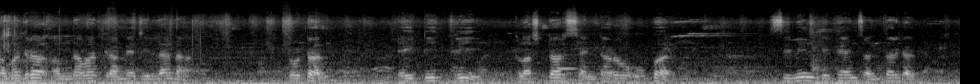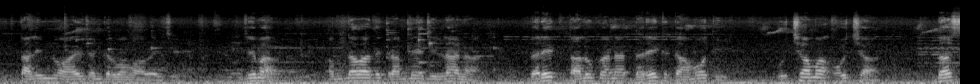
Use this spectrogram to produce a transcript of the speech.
સમગ્ર અમદાવાદ ગ્રામ્ય જિલ્લાના ટોટલ એટી થ્રી ક્લસ્ટર સેન્ટરો ઉપર સિવિલ ડિફેન્સ અંતર્ગત તાલીમનું આયોજન કરવામાં આવેલ છે. જેમાં અમદાવાદ ગ્રામ્ય જિલ્લાના દરેક તાલુકાના દરેક ગામોથી ઓછામાં ઓછા દસ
